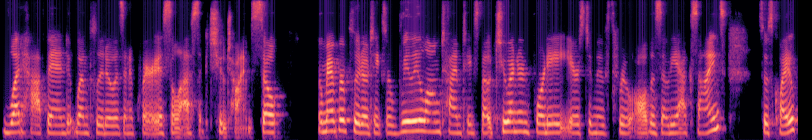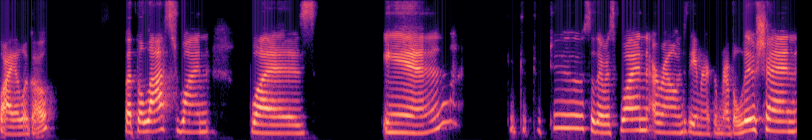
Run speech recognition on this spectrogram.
what happened when pluto was in aquarius the last like two times. So remember pluto takes a really long time takes about 248 years to move through all the zodiac signs. So it's quite a while ago. But the last one was in so there was one around the American Revolution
